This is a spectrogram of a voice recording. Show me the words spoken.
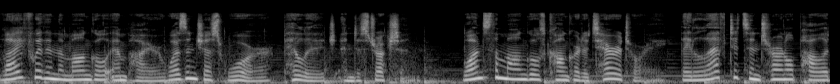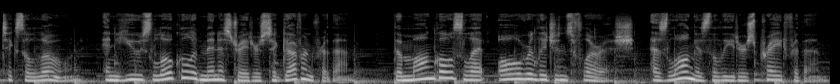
Life within the Mongol Empire wasn't just war, pillage, and destruction. Once the Mongols conquered a territory, they left its internal politics alone and used local administrators to govern for them. The Mongols let all religions flourish as long as the leaders prayed for them.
